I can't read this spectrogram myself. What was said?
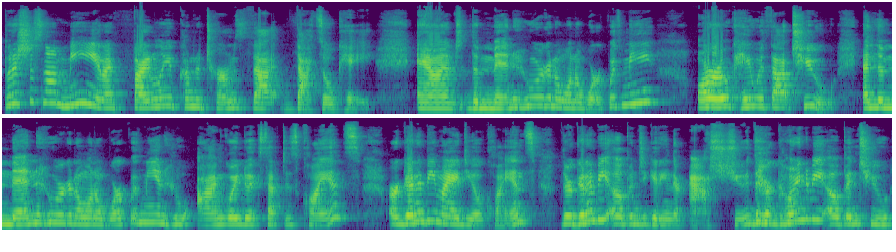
but it's just not me. And I finally have come to terms that that's okay. And the men who are going to want to work with me are okay with that too. And the men who are going to want to work with me and who I'm going to accept as clients are going to be my ideal clients. They're going to be open to getting their ass chewed. They're going to be open to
